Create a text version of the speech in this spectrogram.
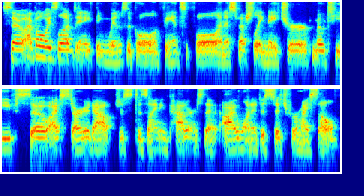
So I've always loved anything whimsical and fanciful, and especially nature motifs. So I started out just designing patterns that I wanted to stitch for myself.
